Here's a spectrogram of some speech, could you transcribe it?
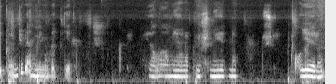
ilk önce bir annemi bekleyelim. Yalağım yarabbim şunu yerine koyarım.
